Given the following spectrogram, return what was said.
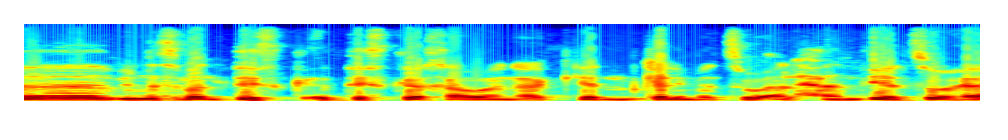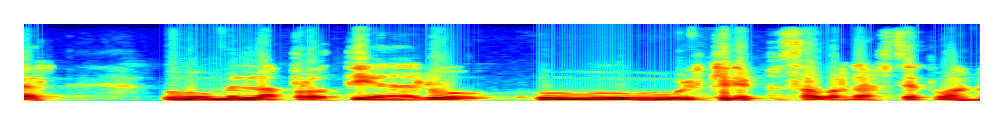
بالنسبة لل disque ال disque خونه كان كلمة الحان ديال زهير ومن la prod ديالو والكليب صورناه في تطوان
